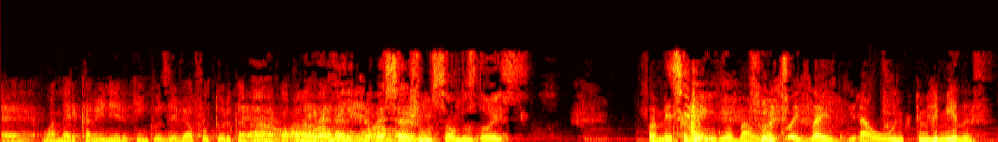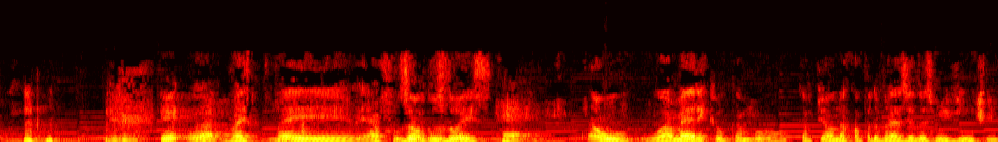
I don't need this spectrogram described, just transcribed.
É, o América Mineiro, que inclusive é o futuro campeão ah, da Copa do Brasil. América vai ser a junção dos dois. O América vai englobar os dois, vai virar o único time de Minas. Vai, vai, é a fusão dos dois. É, Não, o, América, o, cam- o campeão da Copa do Brasil 2020,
